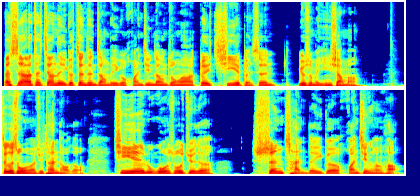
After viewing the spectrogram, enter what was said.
但是啊，在这样的一个正成长的一个环境当中啊，对企业本身有什么影响吗？这个是我们要去探讨的哦。企业如果说觉得生产的一个环境很好，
